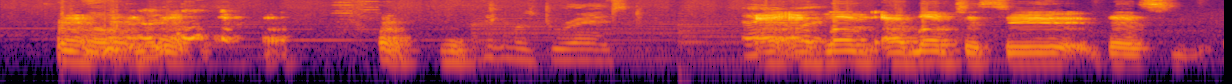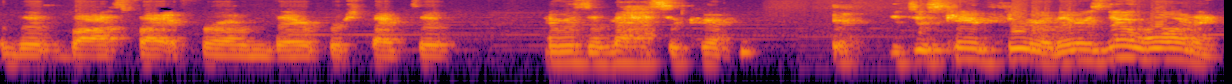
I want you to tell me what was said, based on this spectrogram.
I think it was grazed. I, I'd love I'd love to see this this boss fight from their perspective. It was a massacre. It just came through. There was no warning.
